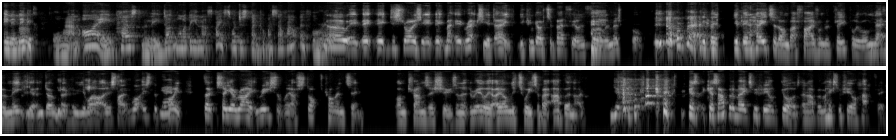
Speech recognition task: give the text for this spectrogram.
in a hmm. negative mm. format. And I personally don't want to be in that space. So I just don't put myself out there for it. No, it, it, it destroys you. It, it, it, wrecks your day. You can go to bed feeling thoroughly miserable. yeah, you've, been, you've been hated on by 500 people who will never yeah. meet you and don't know who you are. And it's like, what is the yeah. point? So, so you're right. Recently, I've stopped commenting on trans issues, and it really I only tweet about ABBA now. Yeah. because because ABBA makes me feel good and ABBA makes me feel happy,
